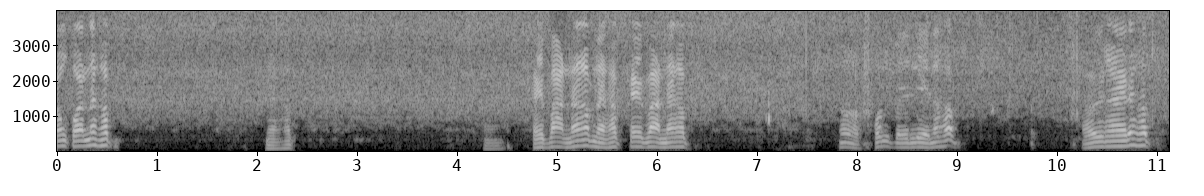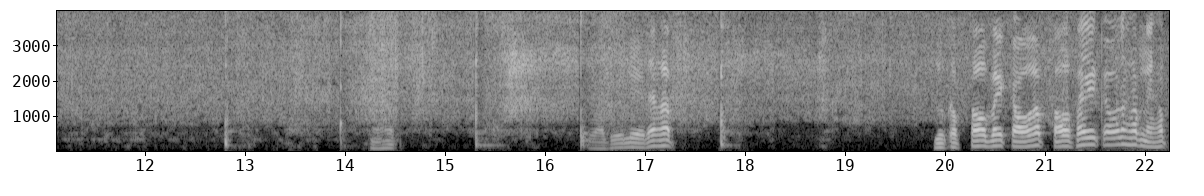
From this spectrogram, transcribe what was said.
ลงก่อนนะครับนะครับไก่บ้านนะครับนะครับไก่บ้านนะครับก็คนไปเรื่อยนะครับ เอายังไงนะครับนะครับ อย่า เรื่อยๆนะครับ อยู่กับเตาไฟเก่าครับเตาไฟเก่านะครับเนี่ยครับ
